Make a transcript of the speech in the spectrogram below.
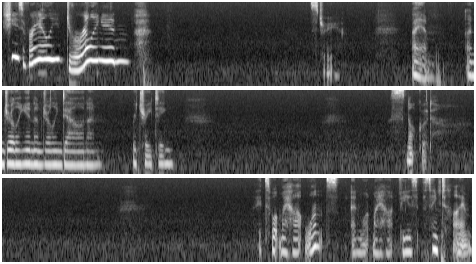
She's really drilling in. It's true. I am. I'm drilling in, I'm drilling down, I'm retreating. It's not good. It's what my heart wants and what my heart fears at the same time.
